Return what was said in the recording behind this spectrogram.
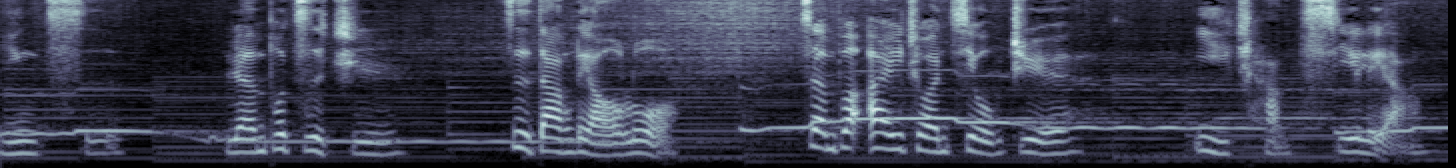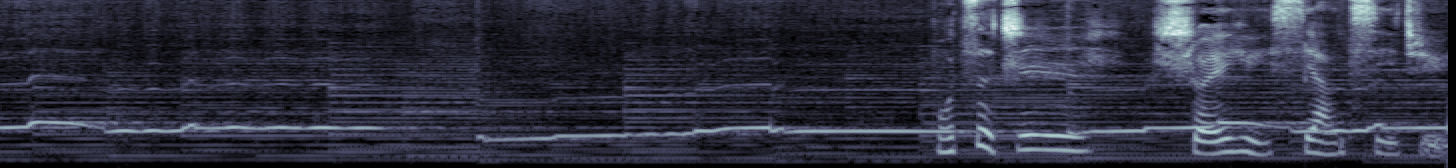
因此，人不自知，自当寥落，怎不哀转久绝，一场凄凉？不自知谁与香齐聚，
